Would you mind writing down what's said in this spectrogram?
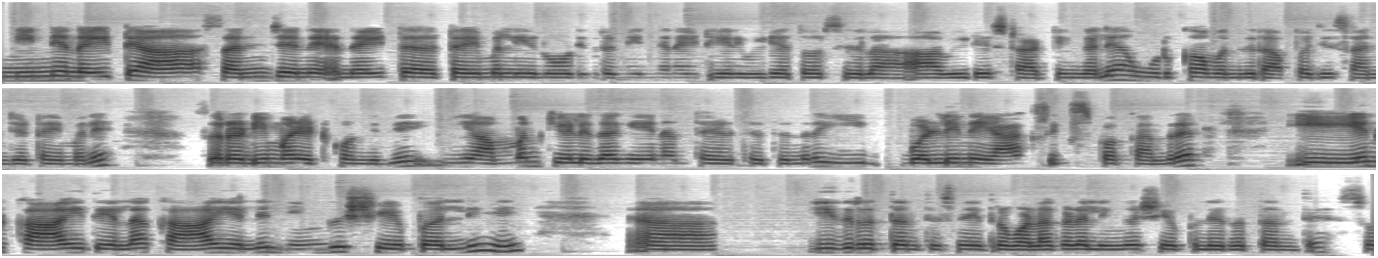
ನಿನ್ನೆ ನೈಟ್ ಆ, ಸಂಜೆನೆ ನೈಟ್ ಟೈಮಲ್ಲಿ ನೀವು ನೋಡಿದ್ರೆ ನಿನ್ನೆ ನೈಟ್ ಏನು ವಿಡಿಯೋ ತೋರಿಸಿದಲ್ಲ ಆ ವಿಡಿಯೋ ಸ್ಟಾರ್ಟಿಂಗ್ ಅಲ್ಲಿ ಹುಡ್ಕೊಂಡ್ ಬಂದಿದ್ರು ಅಪ್ಪಾಜಿ ಸಂಜೆ ಟೈಮಲ್ಲಿ ಸೊ ರೆಡಿ ಮಾಡಿ ಇಟ್ಕೊಂಡಿದ್ವಿ. ಈ ಅಮ್ಮನ್ ಕೇಳಿದಾಗ ಏನಂತ ಹೇಳ್ತೈತೆ ಅಂದ್ರೆ ಈ ಬಳ್ಳಿನ ಯಾಕೆ ಸಿಕ್ಸ್ಬೇಕಂದ್ರೆ ಈ ಏನು ಕಾಯಿ ಇದೆಯಲ್ಲ ಕಾಯಲ್ಲಿ ಲಿಂಗು ಶೇಪ್ ಅಲ್ಲಿ, ಆ, ಇದಿರುತ್ತಂತೆ ಸ್ನೇಹಿತರೆ, ಒಳಗಡೆ ಲಿಂಗ ಶೇಪ್ ಅಲ್ಲಿ ಇರುತ್ತಂತೆ. ಸೊ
